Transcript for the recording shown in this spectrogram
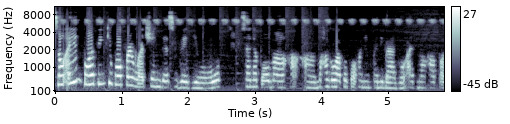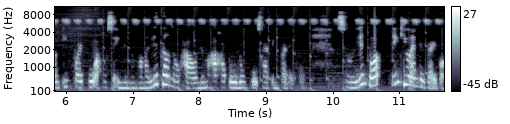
So, ayun po. Thank you po for watching this video. Sana po makaka, uh, makagawa po po ako ng panibago at makakapag-impart po ako sa inyo ng mga little know-how na makakatulong po sa ating pareho. So, yun po. Thank you and goodbye po.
